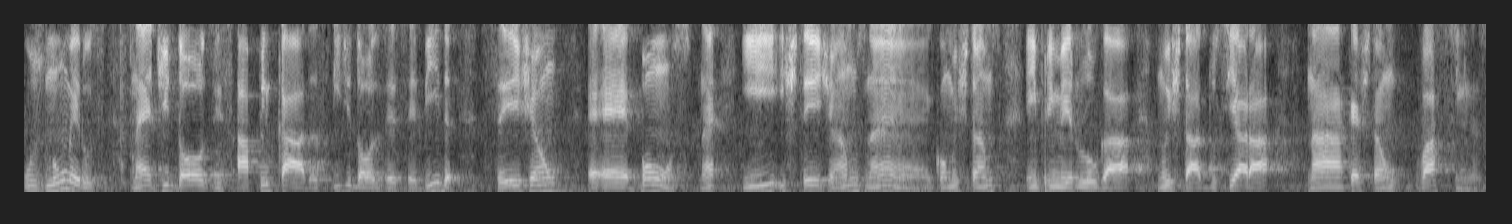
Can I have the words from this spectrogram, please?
os números né, de doses aplicadas e de doses recebidas sejam é, é, bons, né? E estejamos, né, como estamos, em primeiro lugar no estado do Ceará na questão vacinas.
